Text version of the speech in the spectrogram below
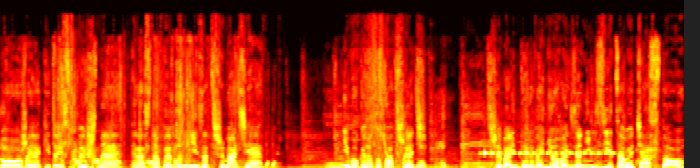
Boże, jakie to jest pyszne. Teraz na pewno mnie nie zatrzymacie. Nie mogę na to patrzeć. Trzeba interweniować, zanim zje całe ciasto.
